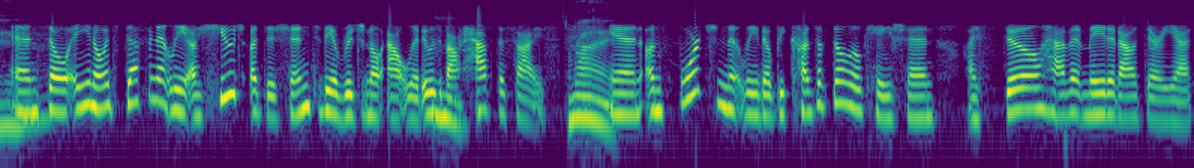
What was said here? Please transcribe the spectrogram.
and so, eh, you know, it's definitely a huge addition to the original outlet. It was mm-hmm. about half the size. Right. And unfortunately, though, because of the location, I still haven't made it out there yet.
